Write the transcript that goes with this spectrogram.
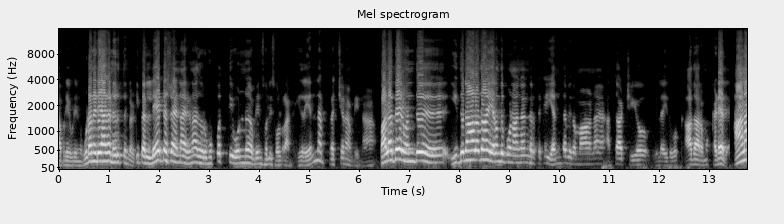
அப்படி இப்படின்னு உடனடியாக நிறுத்துங்கள். இப்ப லேட்டஸ்டா என்ன இருக்குன்னா அது ஒரு முப்பத்தி ஒன்னு அப்படின்னு சொல்லி சொல்றாங்க. இதுல என்ன பிரச்சனை அப்படின்னா பல பேர் வந்து இதனாலதான் இறந்து போனாங்கங்கிறதுக்கு எந்த விதமான அத்தாட்சியோ இல்ல இதுவோ ஆதாரமோ கிடையாது. ஆனா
